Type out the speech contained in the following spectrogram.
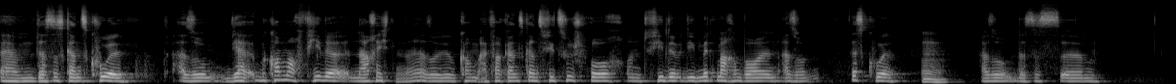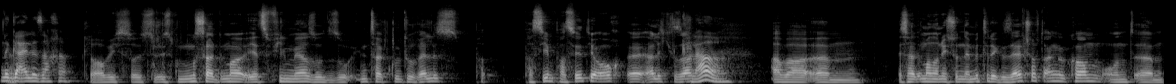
Ähm, das ist ganz cool. Also wir bekommen auch viele Nachrichten. Ne? Also wir bekommen einfach ganz, ganz viel Zuspruch und viele, die mitmachen wollen. Also ist cool. Mhm. Also das ist ähm, eine ja, geile Sache. Glaube ich. So. Es, es, muss halt immer jetzt viel mehr so, so interkulturelles passieren. Passiert ja auch, äh, ehrlich gesagt. Klar. Aber ähm, ist halt immer noch nicht so in der Mitte der Gesellschaft angekommen und ähm,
